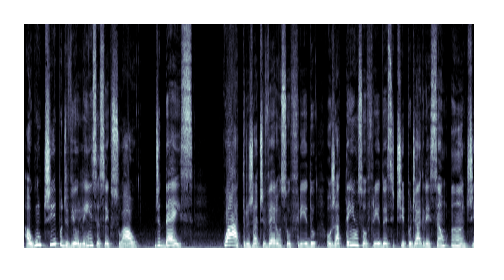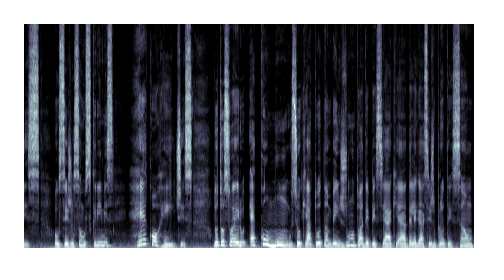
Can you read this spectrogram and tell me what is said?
algum tipo de violência sexual, de 10, quatro já tiveram sofrido ou já tenham sofrido esse tipo de agressão antes, ou seja, são os crimes recorrentes. Doutor Soeiro, é comum, o senhor que atua também junto à DPCA, que é a Delegacia de Proteção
